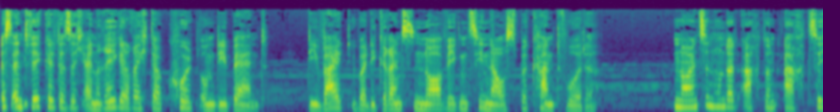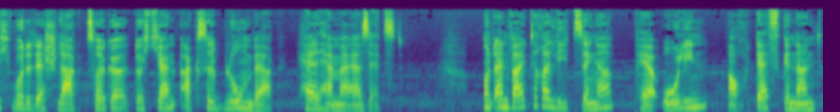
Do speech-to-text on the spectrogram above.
Es entwickelte sich ein regelrechter Kult um die Band, die weit über die Grenzen Norwegens hinaus bekannt wurde. 1988 wurde der Schlagzeuger durch Jan Axel Blomberg, Hellhammer, ersetzt und ein weiterer Leadsänger, Per Olin, auch Death genannt,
